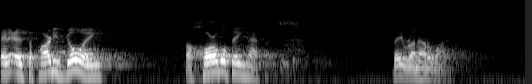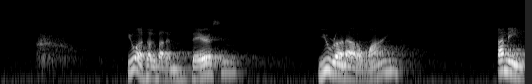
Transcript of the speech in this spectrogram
and as the party's going, a horrible thing happens. They run out of wine. You want to talk about embarrassing? You run out of wine. I mean,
